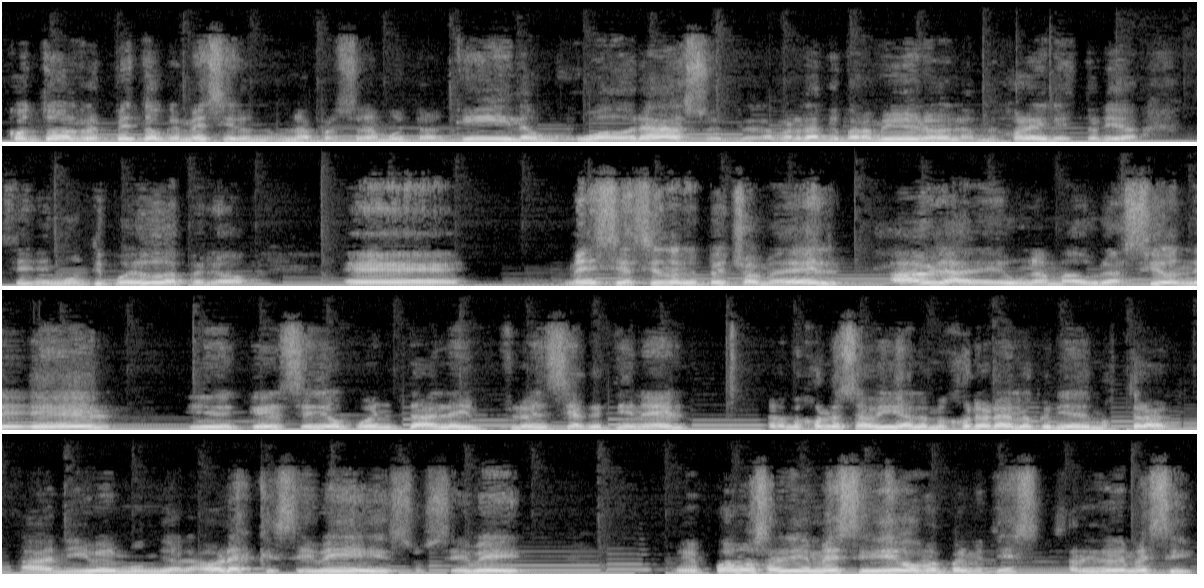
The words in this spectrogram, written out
Con todo el respeto que Messi era una persona muy tranquila, un jugadorazo, la verdad que para mí uno de los mejores de la historia, sin ningún tipo de duda, pero eh, Messi haciéndole pecho a Medel habla de una maduración de él y de que él se dio cuenta la influencia que tiene él a lo mejor lo sabía, a lo mejor ahora lo quería demostrar a nivel mundial. Ahora es que se ve eso, se ve. Eh, ¿Podemos salir de Messi, Diego? ¿Me permitís salir de Messi?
